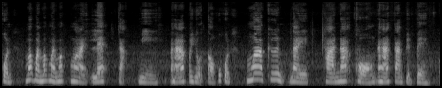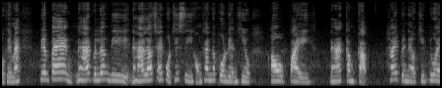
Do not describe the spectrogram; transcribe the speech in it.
คนมากมายมากมายมากมาย และจะมีนะคะประโยชน์ต่อผู้คนมากขึ้นในฐานะของนะคะการเปลี่ยนแปลง โอเคไหม เปลี่ยนแปลงนะคะเป็นเรื่องดีนะคะแล้วใช้บทที่ 4 ของท่านนโปเลียนฮิลเอาไปนะคะกำกับให้เป็นแนวคิดด้วย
